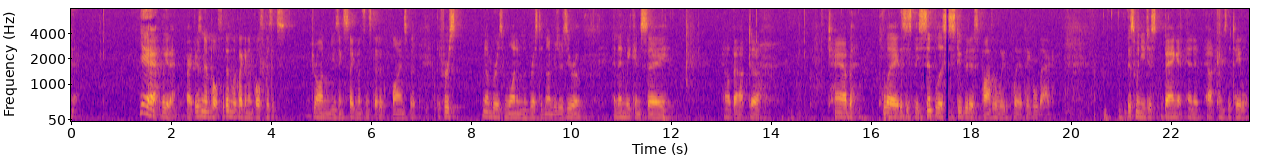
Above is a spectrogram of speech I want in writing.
yeah, look at that. All right, there's an impulse. It doesn't look like an impulse because it's drawn using segments instead of lines, but the first number is 1 and the rest of the numbers are 0. And then we can say, how about uh, tab play? This is the simplest, stupidest possible way to play a table back. This one you just bang it and it out comes the table.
